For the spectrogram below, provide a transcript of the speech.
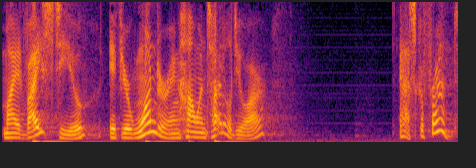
my advice to you, if you're wondering how entitled you are, ask a friend.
